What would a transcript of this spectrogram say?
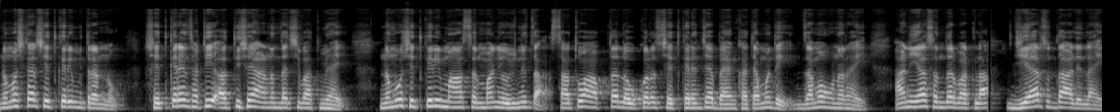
नमस्कार शेतकरी मित्रांनो. शेतकऱ्यांसाठी अतिशय आनंदाची बातमी आहे. नमो शेतकरी महासन्मान योजनेचा सातवा हप्ता लवकरच शेतकऱ्यांच्या बँक खात्यामध्ये जमा होणार आहे आणि या संदर्भातला जी आर सुद्धा आलेला आहे.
